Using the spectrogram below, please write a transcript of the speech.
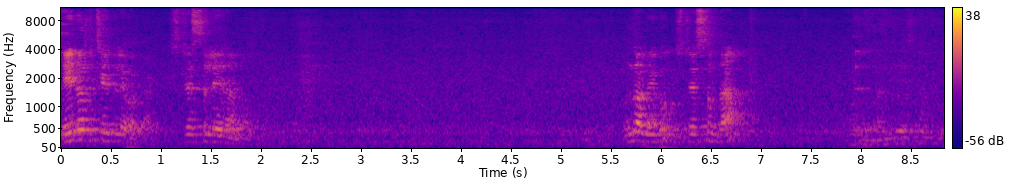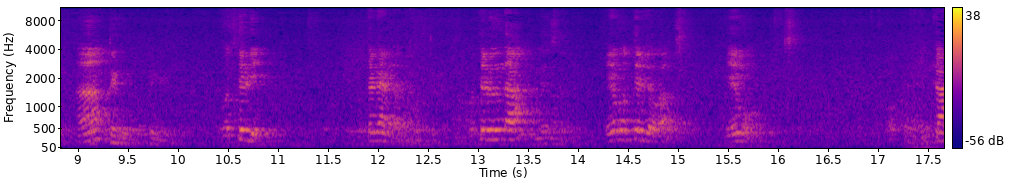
లేని ఒక చేతులు ఇవ్వక స్ట్రెస్ లేదన్న ఉందా మీకు? స్ట్రెస్ ఉందా. ఒత్తిడి ఒత్తిడి. అంటారా? ఒత్తిడి. ఉందా? ఏం ఒత్తిడి లేవా? ఏమో? ఓకే ఇంకా?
